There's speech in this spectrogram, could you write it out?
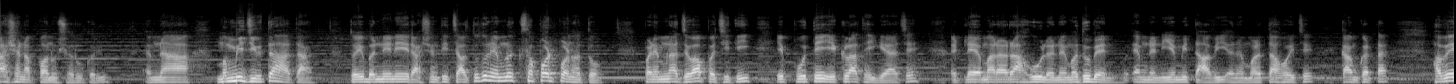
રાશન આપવાનું શરૂ કર્યું. એમના મમ્મી જીવતા હતા. તો એ બંનેને રાશનથી ચાલતું હતું ને એમનો એક સપોર્ટ પણ હતો. પણ એમના જવાબ પછીથી એ પોતે એકલા થઈ ગયા છે. એટલે અમારા રાહુલ અને મધુબેન એમને નિયમિત આવી અને મળતા હોય છે કામ કરતા. હવે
